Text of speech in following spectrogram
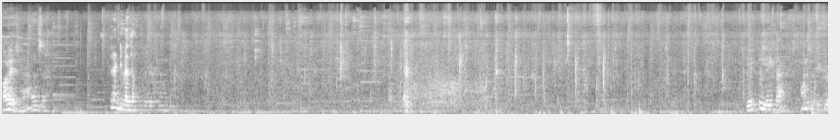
కాలేజా అవును సార్. రండి వెళ్దాం. ఎయిట్ టు ఎయిటా? అవును సార్ ఎక్కువ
